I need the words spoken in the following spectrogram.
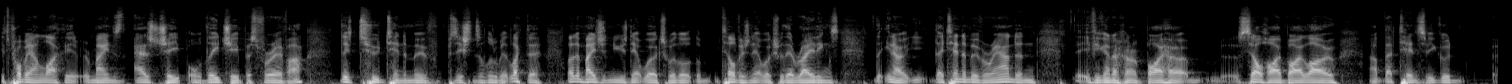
it's probably unlikely it remains as cheap or the cheapest forever. These two tend to move positions a little bit, like the like the major news networks with the, television networks with their ratings. You know, they tend to move around, and if you're going to kind of buy her, sell high, buy low, uh, that tends to be good, uh,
